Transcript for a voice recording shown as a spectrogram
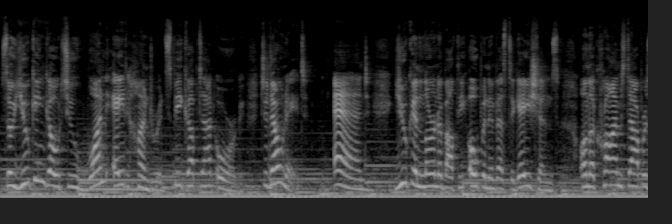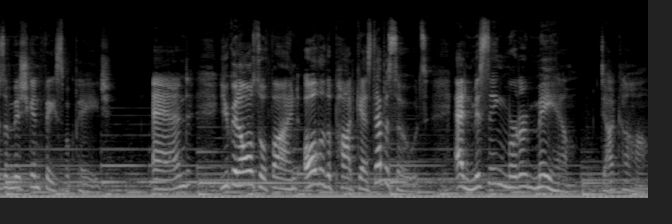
So you can go to 1 800 speakup.org to donate. And you can learn about the open investigations on the Crime Stoppers of Michigan Facebook page. And you can also find all of the podcast episodes at missingmurdermayhem.com.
